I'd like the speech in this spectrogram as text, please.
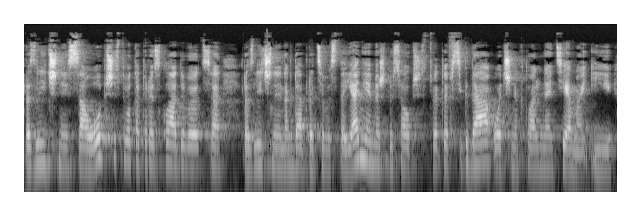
различные сообщества, которые складываются, различные иногда противостояния между сообществами. Это всегда очень актуальная тема. И,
